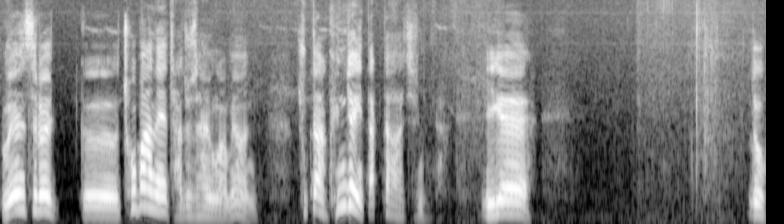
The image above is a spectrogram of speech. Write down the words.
루엔스를 그 초반에 자주 사용하면 죽대가 굉장히 딱딱해집니다. 이게 또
